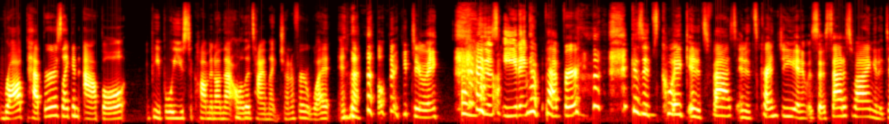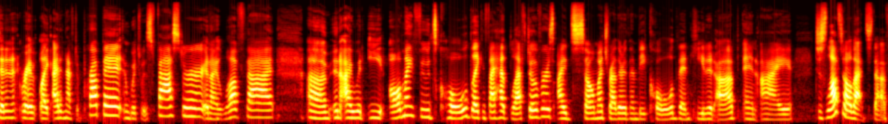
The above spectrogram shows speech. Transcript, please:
raw peppers like an apple. People used to comment on that all the time, like, Jennifer, what in the hell are you doing? and just eating a pepper because it's quick and it's fast and it's crunchy and it was so satisfying and it didn't like I didn't have to prep it and which was faster and I love that. Um, and I would eat all my foods cold. Like if I had leftovers, I'd so much rather than be cold than heat it up. And I just loved all that stuff.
